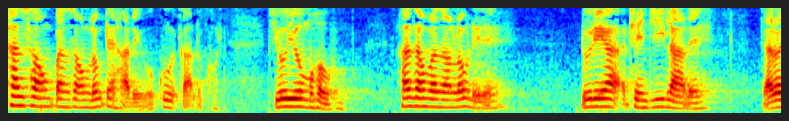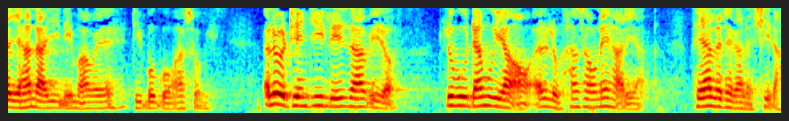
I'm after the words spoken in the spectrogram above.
ဟန်ဆောင်ပန်ဆောင်လုပ်တဲ့ဟာတွေကိုကုဟကလို့ခေါ်တယ်ရိုးရိုးမဟုတ်ဘူးဟန်ဆောင်ပန်ဆောင်လုပ်နေတယ်လူတွေကအထင်ကြီးလာတယ်ဒါတော့ယဟန္တာကြီးနေမှာပဲဒီပုဂ္ဂိုလ်အားဆိုပြီး အဲ့လိုအထင်ကြီးလေးစားပြီးတော့လူမှုတမ်းမှုရအောင်အဲ့လိုဟန်ဆောင်တဲ့ဟာတွေကဖះလက်ထက်ကလည်းရှိတာ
